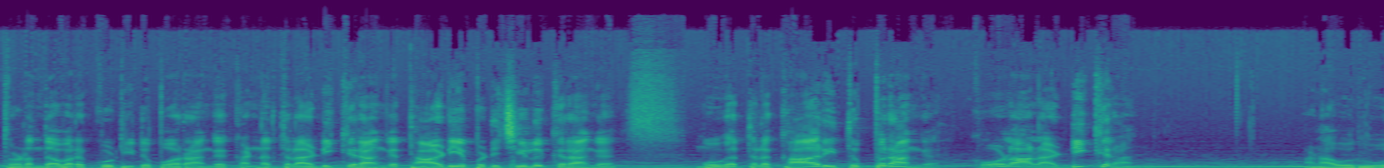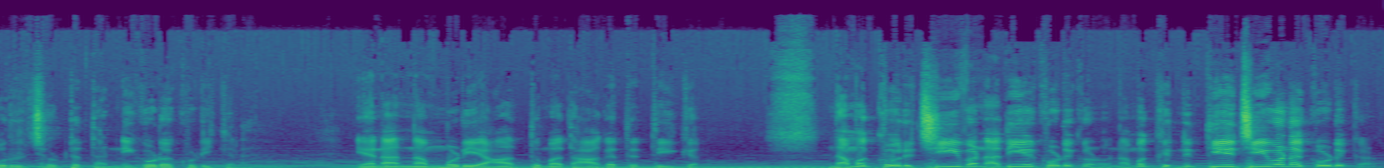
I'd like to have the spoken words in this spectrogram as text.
தொடர்ந்து அவரை கூட்டிட்டு போறாங்க கன்னத்தில் அடிக்கிறாங்க தாடியை பிடிச்சு இழுக்கிறாங்க முகத்தில் காரி துப்புறாங்க கோலால் அடிக்கிறாங்க. ஆனால் அவர் ஒரு சொட்டு தண்ணி கூட குடிக்கல. ஏன்னா நம்முடைய ஆத்தும தாகத்தை தீக்கணும். நமக்கு ஒரு ஜீவன் அதிக கொடுக்கணும். நமக்கு நித்திய ஜீவனை கொடுக்கணும்.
